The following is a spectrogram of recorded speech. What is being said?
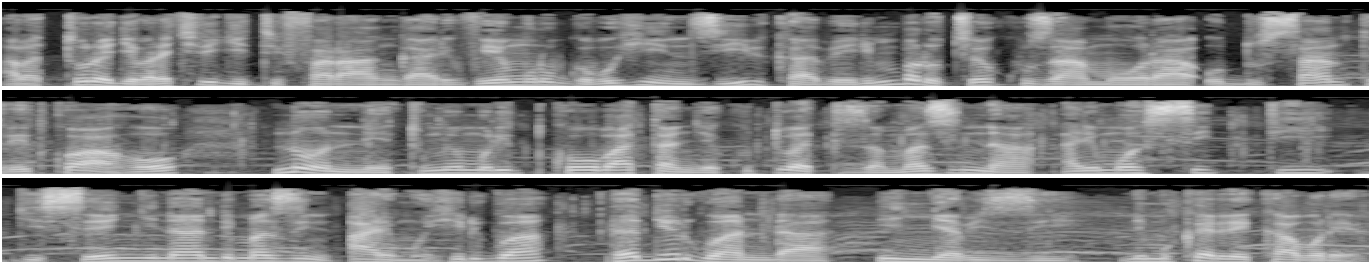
Abaturage barakirigita ifaranga rivuye muri ubwo buhinzi bikabera imbarutso yo kuzamura udusantere twaho. None tumwe muri two batangiye kutubatiza amazina arimo siti gisenyi n'andi mazina. Ari muhirwa radiyo rwanda inyabizi ni mu karere ka burera.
